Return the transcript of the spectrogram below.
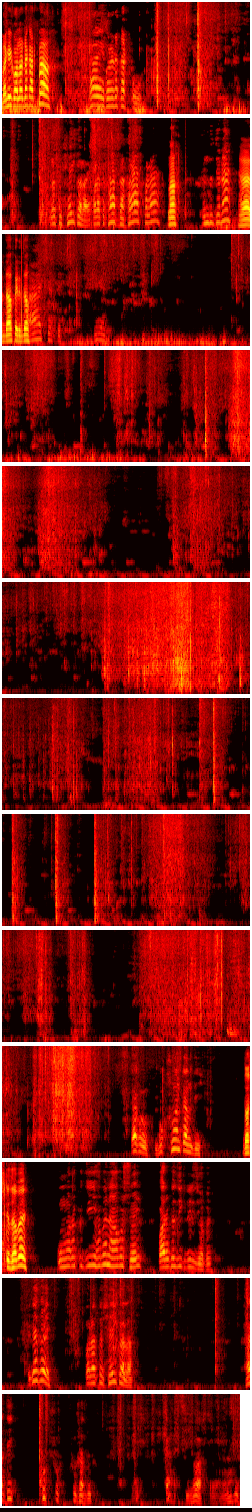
বাকি কলাটা কাটবা? হ্যাঁ এই কলাটা কাটবো। কলা তো সেই কলা কলা তো খারাপ না খারাপ কলা। না। সৌন্দর্য না? হ্যাঁ দাও করে দাও। আচ্ছা আচ্ছা। ঠিক আছে। দেখো বুক সমান কান্দি দশ কেজি হবে? পনেরো কেজি হবে না অবশ্যই। বারো কেজি কেজি হবে। ঠিক আছে? কলা তো সেই কলা। হাতি খুব সুস্বাদু। কাছি অস্ত্র নাকি?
